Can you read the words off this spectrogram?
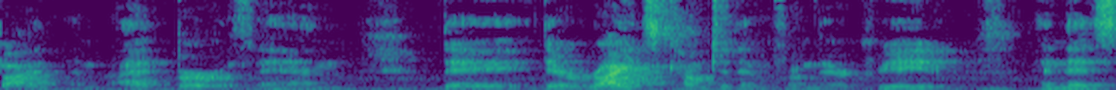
by at birth, and they, their rights come to them from their Creator, and that's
